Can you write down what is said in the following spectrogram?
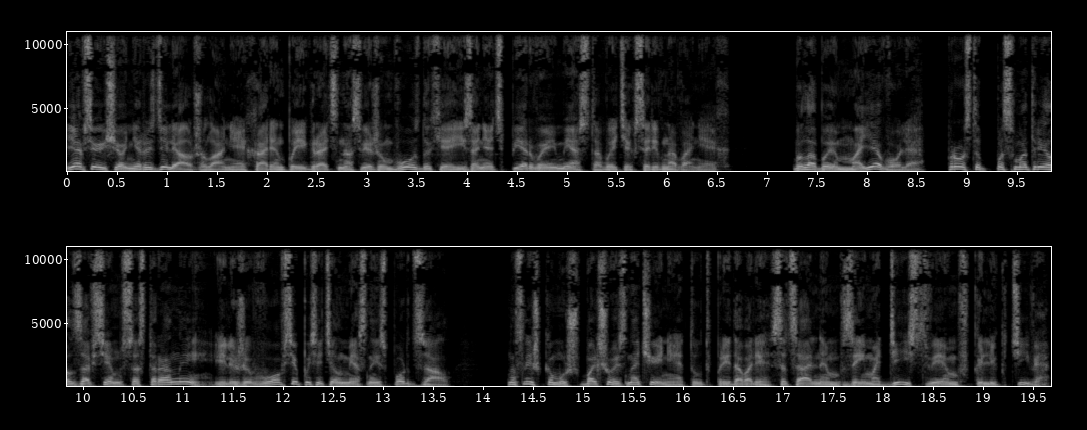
Я все еще не разделял желание Харин поиграть на свежем воздухе и занять первое место в этих соревнованиях. Была бы моя воля, просто посмотрел за всем со стороны или же вовсе посетил местный спортзал. Но слишком уж большое значение тут придавали социальным взаимодействиям в коллективе.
